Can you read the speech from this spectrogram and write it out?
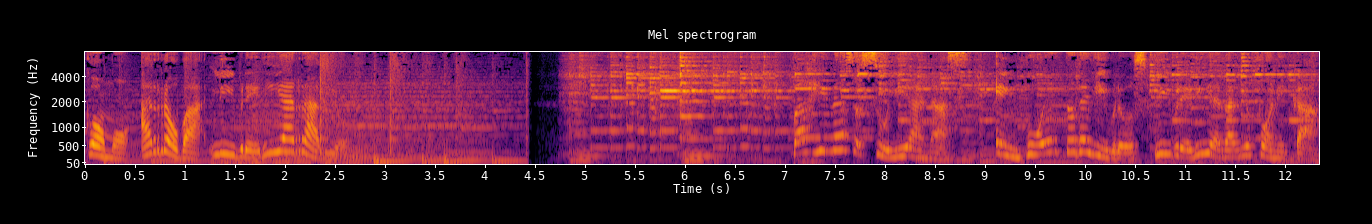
como arroba Librería Radio. Páginas Zulianas, en Puerto de Libros, Librería Radiofónica,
